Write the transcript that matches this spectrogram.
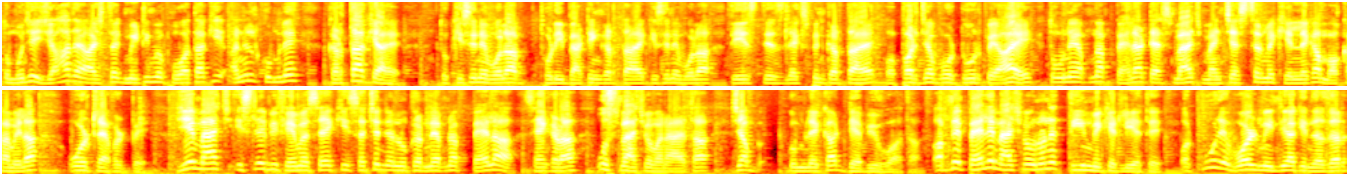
तो मुझे याद है आज तक मीटिंग में हुआ था कि अनिल कुंबले करता क्या है। तो किसी ने बोला, थोड़ी बैटिंग करता है। किसी ने बोला, तेज तेज लेग स्पिन करता है। और पर जब वो टूर पे आए तो उन्हें अपना पहला टेस्ट मैच मैनचेस्टर में खेलने का मौका मिला ओल्ड ट्रैफर्ड पे। ये मैच इसलिए भी फ़ेमस है कि सचिन तेंदुलकर ने अपना पहला सैकड़ा उस मैच में बनाया था, जब कुंबले का डेब्यू हुआ था। अपने पहले मैच में उन्होंने तीन विकेट लिए थे और पूरे वर्ल्ड मीडिया की नज़र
